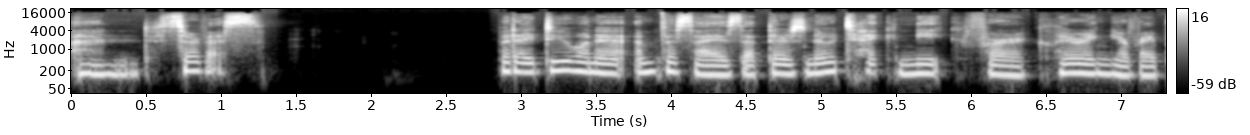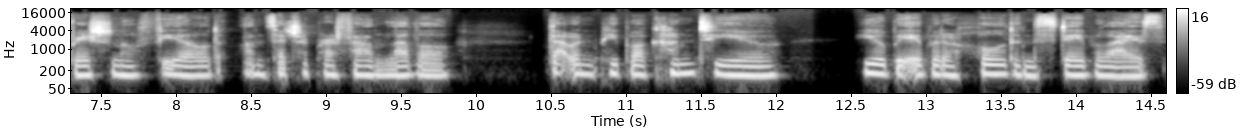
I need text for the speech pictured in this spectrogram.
and service. But I do want to emphasize that there's no technique for clearing your vibrational field on such a profound level that when people come to you, you'll be able to hold and stabilize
